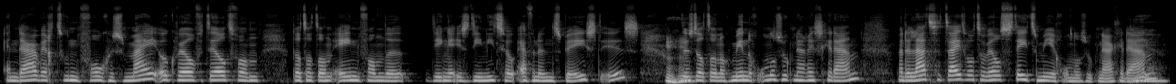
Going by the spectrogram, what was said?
en daar werd toen volgens mij ook wel verteld van dat dat dan een van de dingen is die niet zo evidence-based is. Mhm. Dus dat er nog minder onderzoek naar is gedaan. Maar de laatste tijd wordt er wel steeds meer onderzoek naar gedaan.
